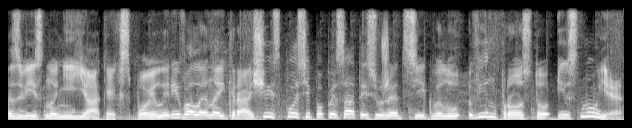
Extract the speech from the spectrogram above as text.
Звісно, ніяких спойлерів, але найкращий спосіб описати сюжет сіквелу він просто існує.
